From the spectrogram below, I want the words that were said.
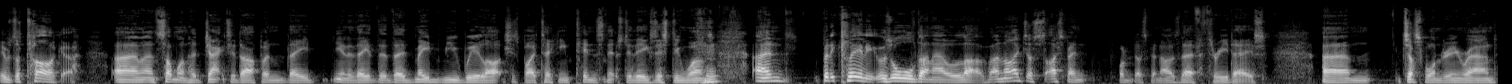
It was a Targa um, and someone had jacked it up, and they, you know, they they made new wheel arches by taking tin snips to the existing ones, mm-hmm. and but it clearly it was all done out of love. And I just I spent what did I spend? I was there for three days. Um, just wandering around,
